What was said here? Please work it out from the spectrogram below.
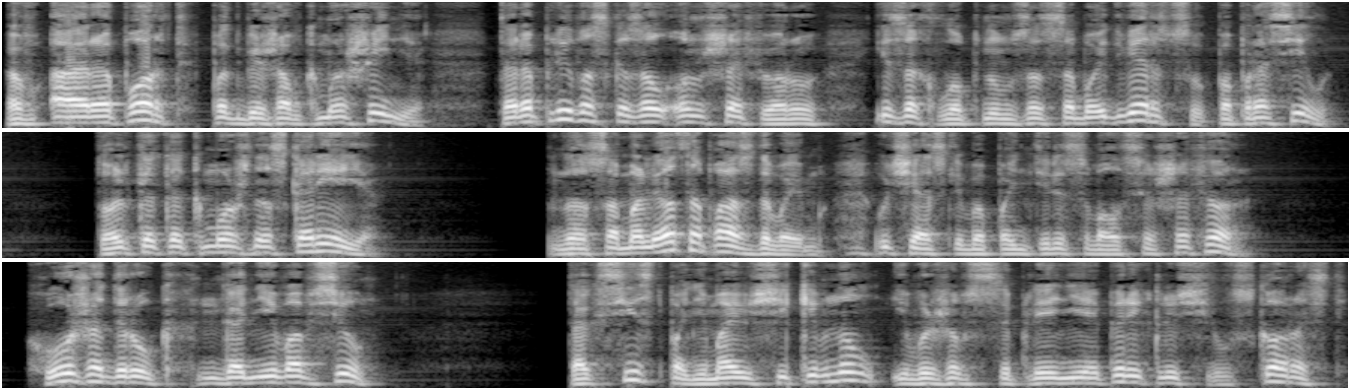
В аэропорт, подбежав к машине, Торопливо сказал он шоферу и, захлопнув за собой дверцу, попросил. «Только как можно скорее». «На самолет опаздываем», — участливо поинтересовался шофер. «Хуже, друг, гони вовсю». Таксист, понимающий, кивнул и, выжав сцепление, переключил скорость.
